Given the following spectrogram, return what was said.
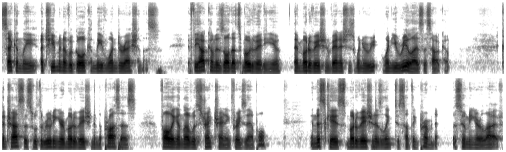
Secondly, achievement of a goal can leave one directionless. If the outcome is all that's motivating you, then motivation vanishes when you, re- when you realize this outcome. Contrast this with rooting your motivation in the process, falling in love with strength training, for example. In this case, motivation is linked to something permanent, assuming you're alive.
